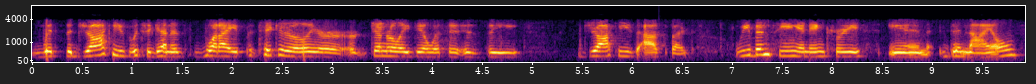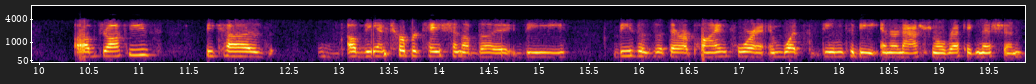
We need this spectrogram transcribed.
With the jockeys, which again is what I particularly or, or generally deal with, is the jockeys aspect. We've been seeing an increase in denials of jockeys because of the interpretation of the the visas that they're applying for and what's deemed to be international recognition.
